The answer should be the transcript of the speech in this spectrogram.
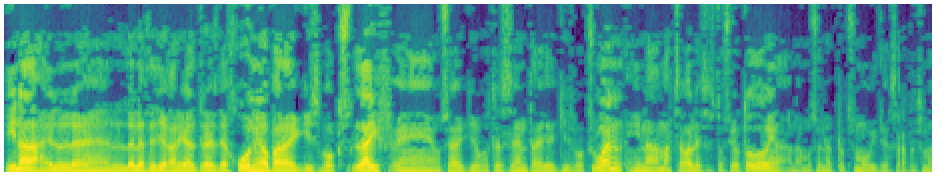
Y nada, el, DLC llegaría el 3 de junio para Xbox Live, eh, o sea, Xbox 360 y Xbox One. Y nada más, chavales, esto ha sido todo y nada, nos vemos en el próximo vídeo. Hasta la próxima,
